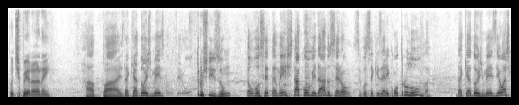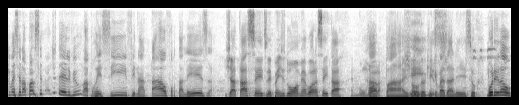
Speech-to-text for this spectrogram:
tô te esperando, hein? Rapaz, daqui a dois meses vamos ter outro X1. Então você também está convidado, Serão. Se você quiser ir contra o Luva, daqui a dois meses. E eu acho que vai ser lá pra cidade dele, viu? Lá pro Recife, Natal, Fortaleza. Já tá aceito, depende do homem agora aceitar. É, Vambora. Rapaz, Que vamos ver o que, que vai dar nisso. Murilão,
